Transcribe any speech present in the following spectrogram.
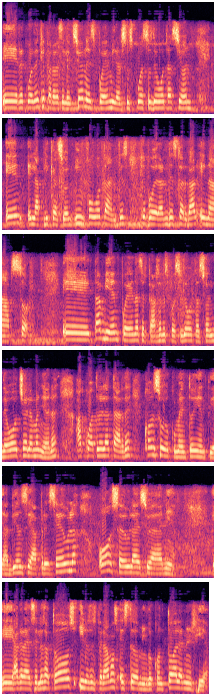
Eh, recuerden que para las elecciones pueden mirar sus puestos de votación en, la aplicación Infovotantes que podrán descargar en App Store. Eh, también pueden acercarse a los puestos de votación de 8 de la mañana a 4 de la tarde con su documento de identidad, bien sea precédula o cédula de ciudadanía. Eh, agradecerles a todos y los esperamos este domingo con toda la energía.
